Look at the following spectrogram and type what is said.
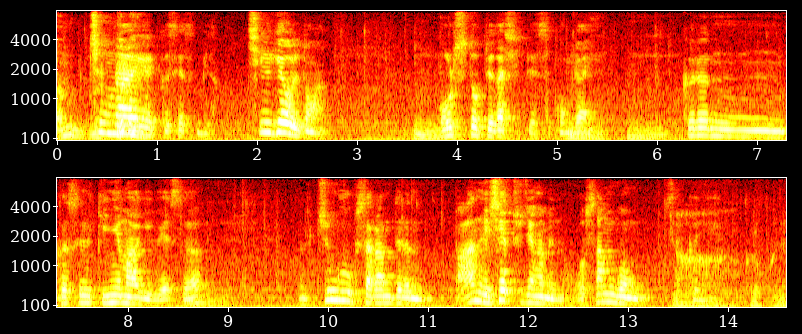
엄청나게 거셌습니다. 7개월 동안 음. 올 수도 되다시피 했어 공장이. 음. 그런 것을 기념하기 위해서 중국 사람들은 반외세 투쟁하면 530 사건이에요. 아, 그렇군요.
